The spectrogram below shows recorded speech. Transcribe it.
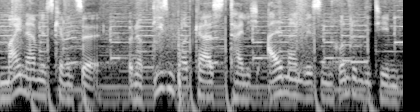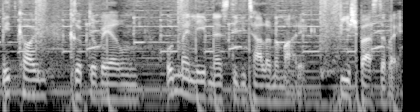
mein Name ist Kevin Zöll und auf diesem Podcast teile ich all mein Wissen rund um die Themen Bitcoin, Kryptowährung und mein Leben als digitaler Nomadik. Viel Spaß dabei!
